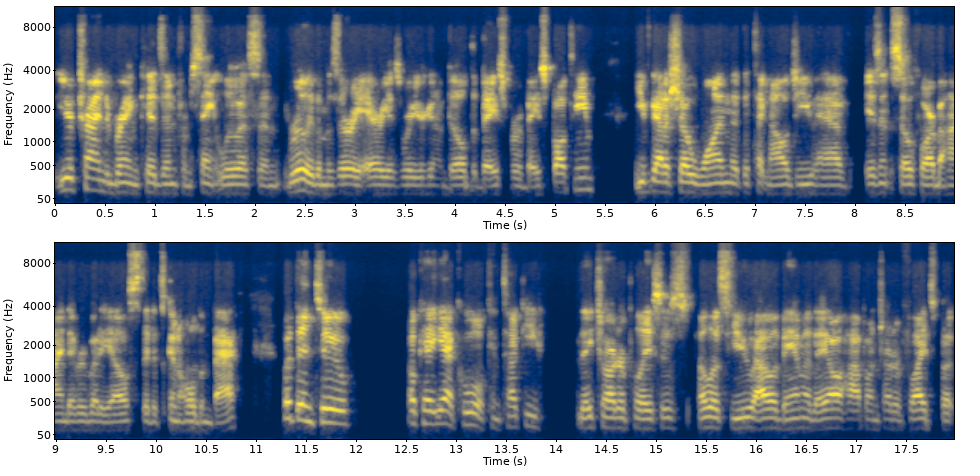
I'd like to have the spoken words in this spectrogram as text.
you're trying to bring kids in from St. Louis and really the Missouri areas where you're going to build the base for a baseball team. You've got to show one that the technology you have isn't so far behind everybody else that it's going to hold them back. But then two, okay, yeah, cool. Kentucky they charter places. LSU, Alabama, they all hop on charter flights, but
